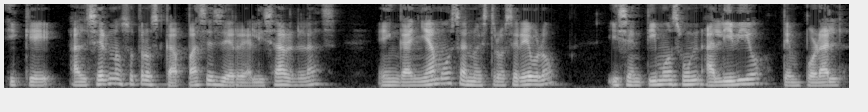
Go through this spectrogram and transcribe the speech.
y que, al ser nosotros capaces de realizarlas, engañamos a nuestro cerebro y sentimos un alivio temporal.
